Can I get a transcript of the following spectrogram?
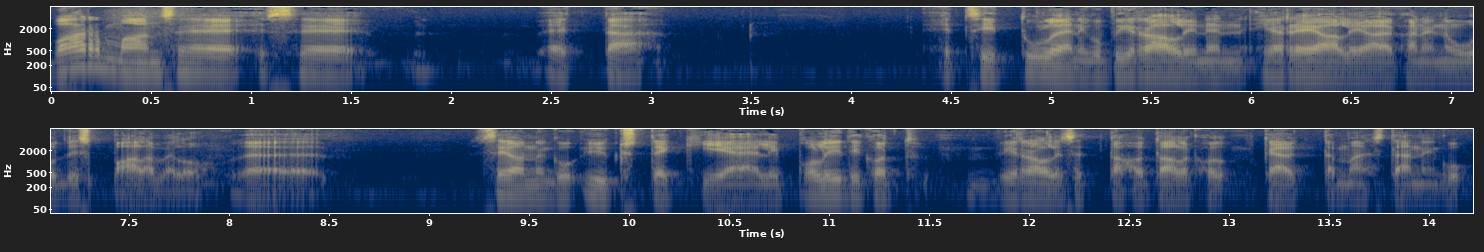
Varmaan se, se että, että siitä tulee niinku virallinen ja reaaliaikainen uutispalvelu. Se on niinku yksi tekijä, eli poliitikot, viralliset tahot alkoivat käyttämään sitä niinku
